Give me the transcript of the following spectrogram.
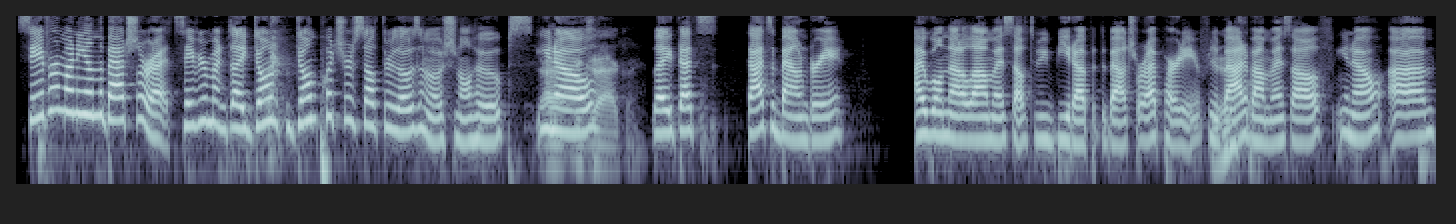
save her money on the bachelorette. Save your money like don't don't put yourself through those emotional hoops you know? exactly. Like that's that's a boundary. I will not allow myself to be beat up at the bachelorette party or feel bad about myself you know? Um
